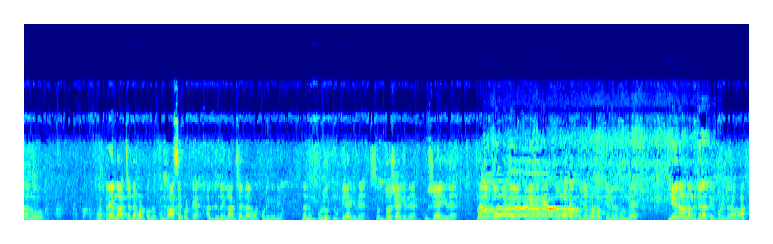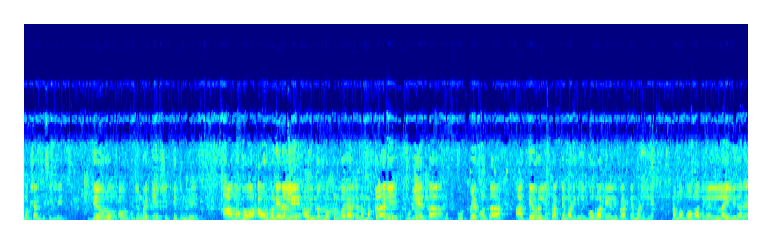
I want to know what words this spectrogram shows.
ನಾನು ಬರ್ತ್ಡೇಯನ್ನು ಆಚರಣೆ ಮಾಡ್ಕೋಬೇಕು ಅಂತ ಆಸೆ ಪಟ್ಟೆ. ಅದರಿಂದ ಇಲ್ಲಿ ಆಚರಣೆ ಮಾಡ್ಕೊಂಡಿದ್ದೀನಿ. ನನಗೆ ಫುಲ್ಲು ತೃಪ್ತಿಯಾಗಿದೆ ಸಂತೋಷ ಆಗಿದೆ ಖುಷಿಯಾಗಿದೆ ನಾನು ಈ ಗೋಮಾತೆಯಲ್ಲಿ ಕೇಳಿದ್ದೀನಿ. ಗೋಮಾತೆ ಪೂಜೆ ಮಾಡುವಾಗ ಕೇಳಿರೋದು ಒಂದೇ, ಏನು ಹನ್ನೊಂದು ಜನ ತೀರ್ಕೊಂಡಿದ್ದಾರೆ, ಅವ್ರ ಆತ್ಮಕ್ಕೆ ಶಾಂತಿ ಸಿಗಲಿ. ದೇವರು ಅವ್ರ ಕುಟುಂಬಕ್ಕೆ ಶಕ್ತಿ ತುಂಬಲಿ. ಆ ಮಗು ಅವ್ರ ಮನೆಯಲ್ಲಿ ಅವ್ರ ಇನ್ನೊಂದು ಮಕ್ಕಳಿಗೂ ಯಾರಿಗನ್ನ ಮಕ್ಕಳಾಗಿ ಉಡ್ಲಿ ಅಂತ ಉಟ್ಬೇಕು ಅಂತ ಆ ದೇವರಲ್ಲಿ ಪ್ರಾರ್ಥನೆ ಮಾಡಿದ್ದೀನಿ, ಗೋಮಾತೆಯಲ್ಲಿ ಪ್ರಾರ್ಥನೆ ಮಾಡಿದ್ದೀನಿ. ನಮ್ಮ ಗೋಮಾತೆಗಳೆಲ್ಲ ಇಲ್ಲಿದ್ದಾರೆ.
